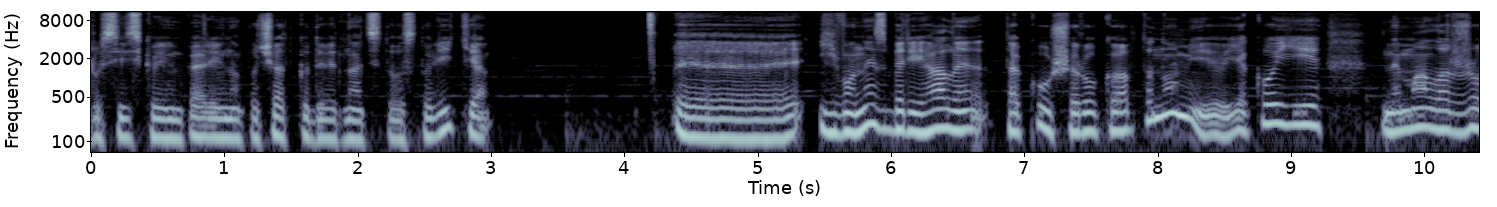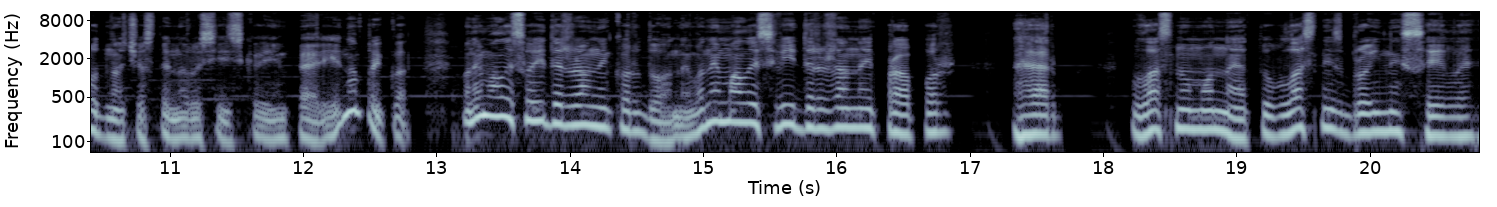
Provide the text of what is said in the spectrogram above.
Російської імперії на початку 19 століття. Е, і вони зберігали таку широку автономію, якої не мала жодна частина Російської імперії. Наприклад, вони мали свої державні кордони, вони мали свій державний прапор, герб, власну монету, власні збройні сили.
